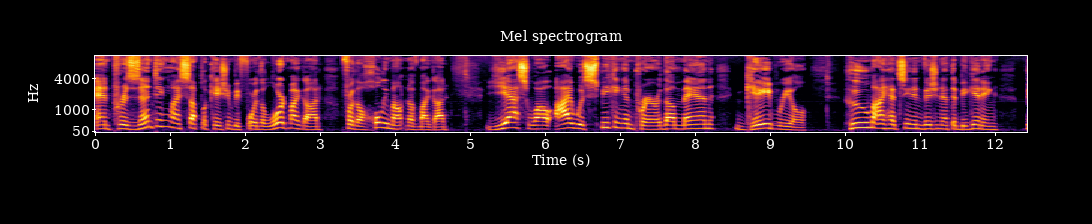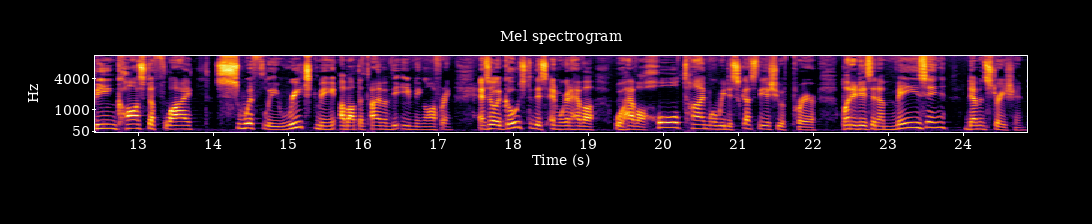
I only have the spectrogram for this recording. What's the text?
and presenting my supplication before the Lord my God for the holy mountain of my God, yes, while I was speaking in prayer, the man Gabriel, whom I had seen in vision at the beginning, being caused to fly swiftly reached me about the time of the evening offering. And so it goes to this, and we're going to have a we'll have a whole time where we discuss the issue of prayer. But it is an amazing demonstration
